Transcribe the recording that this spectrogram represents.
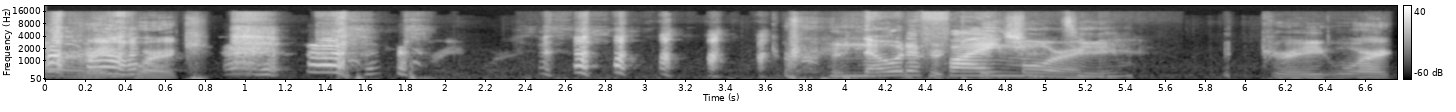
morgue. Great work. Attention morgue. team. Great work.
